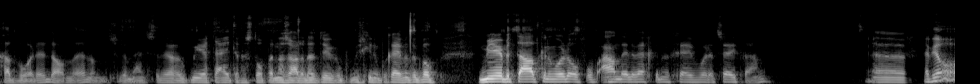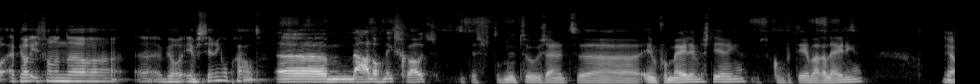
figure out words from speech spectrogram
gaat worden, dan, dan zullen mensen er ook meer tijd in gaan stoppen. En dan zou er natuurlijk op, misschien op een gegeven moment ook wat meer betaald kunnen worden of, of aandelen weg kunnen gegeven worden, et cetera. Eh, Heb, je al, heb je al iets van een eh, heb je al investering opgehaald? Ehm, nou, nog niks groots. Het is, tot nu toe zijn het informele investeringen, dus converteerbare leningen. Ja.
